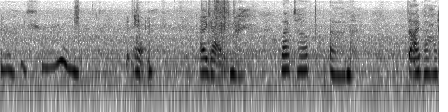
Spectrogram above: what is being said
Huge. But anyway, I got my laptop, um, the iPod,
